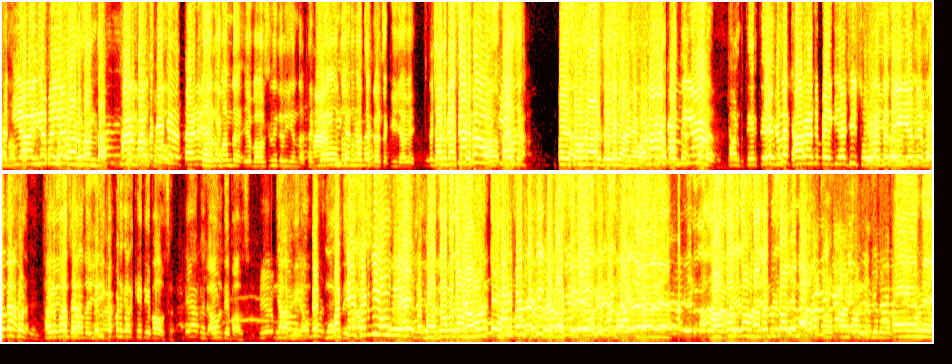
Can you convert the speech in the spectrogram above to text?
ਠੱਗੀ ਵਾਲਾ ਹੀ ਆ ਬਈ। ਯਾਰ ਦੁਕਾਨ ਬੰਦ ਆ। ਖਾਣ ਬੰਦ ਕਹਿ ਕੇ ਦਿੱਤਾ ਇਹਨੇ। ਕਹਿ ਕੇ। ਬੰਦ ਇਹ ਵਾਪਸ ਨਹੀਂ ਕਰੀ ਜਾਂਦਾ। ਠੱਗੀ ਵਾਲਾ ਹੁੰਦਾ ਬੰਦਾ ਚੱਕਾ ਚੱਕੀ ਜਾਵੇ। ਚੱਲ ਬਸ ਫਿਰ। ਪੈਸੇ ਪੈਸੇ ਨਾਲ ਦੇ ਹੀ ਜਾਂਦੇ ਹੁਣ ਹੁਣ ਕਰਦੀਆਂ ਠੰਡ ਤੇਰੇ ਇਹ ਤੇ ਕਹਿੰਦਾ 18 ਚ ਪੈ ਗਿਆ ਸੀ 16 ਤੇ ਦੇਈ ਜਾਂਦੇ ਫਿਰ ਤਾਂ ਮੇਰੀ ਕੱਪੜ ਕਰਕੇ ਦੇ ਵਾਪਸ ਆਉਣ ਦੇ ਵਾਪਸ ਜਾ ਫੇਰ ਬੱਚੇ ਛੱਡਦੀ ਹੋਊਗੀ ਇਹ ਬਾਗਾ ਵਧਾਉਣਾ ਹੁਣ ਤੂੰ ਖਾਣ ਬੰਦ ਸੀ ਇਹ ਦੱਸ ਬਾਗਾ ਵਧਾਉਣਾ ਤਾਂ ਤੂੰ ਸਾਡੇ ਨਾਲ ਐਵੇਂ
